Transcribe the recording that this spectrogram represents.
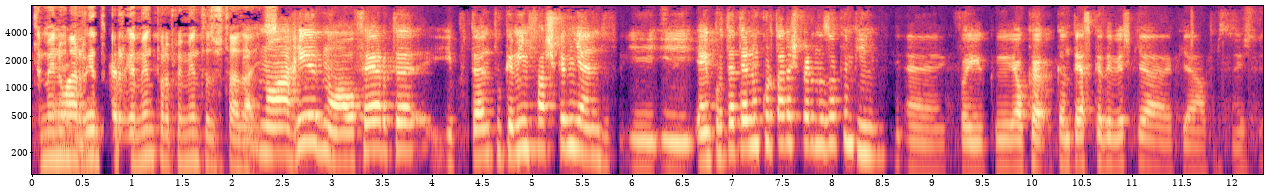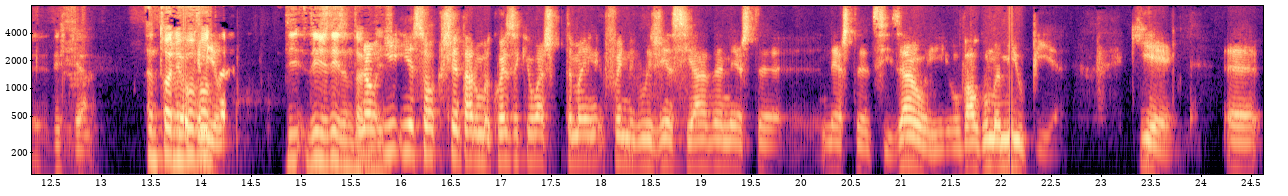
Também não há rede de carregamento propriamente ajustada a isso. Não há rede, não há oferta e, portanto, o caminho faz caminhando. E, e é importante é não cortar as pernas ao caminho. É, foi o que, é o que acontece cada vez que há, que há alterações deste género. António, vou voltar. Diz, diz, António. Não, diz. Ia só acrescentar uma coisa que eu acho que também foi negligenciada nesta nesta decisão e houve alguma miopia, que é, uh,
